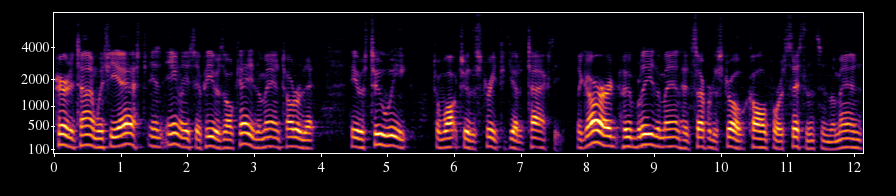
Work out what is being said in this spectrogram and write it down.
period of time. When she asked in English if he was okay, the man told her that he was too weak to walk to the street to get a taxi. The guard, who believed the man had suffered a stroke, called for assistance and the man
